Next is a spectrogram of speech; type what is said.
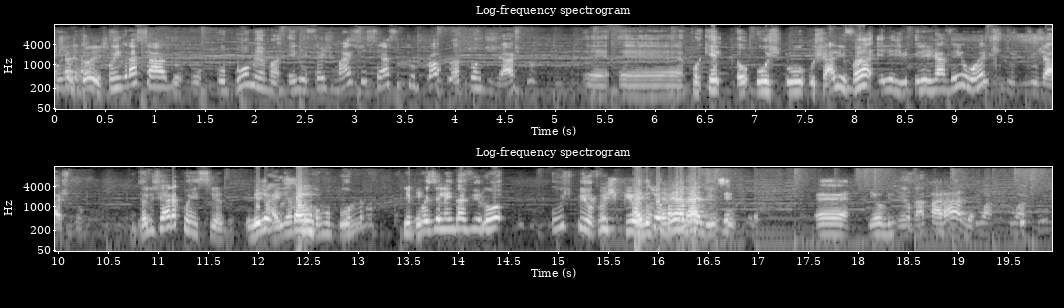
ou o? É, dois. O engraçado, o, o Boomerman, ele fez mais sucesso que o próprio ator de Jasper, é, é, porque o, o, o, o Chalivan, ele, ele já veio antes do, do Jasper, então ele já era conhecido. E deixa Aí ele entrou como Boomerman, depois ele ainda virou o Spielberg. O Spielberg, é verdade. É, eu vi uma parada O, o ator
